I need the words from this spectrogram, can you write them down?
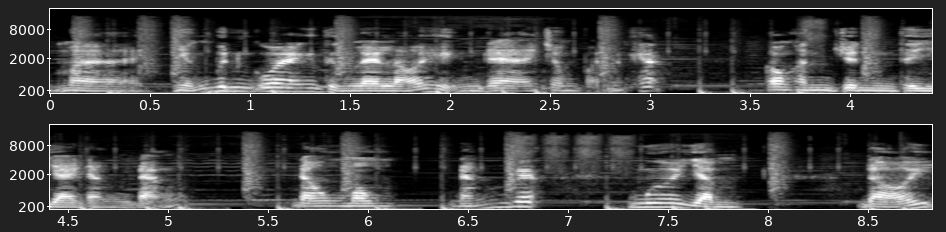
mà những vinh quang thường lè lói hiện ra trong khoảnh khắc còn hành trình thì dài đằng đẵng, đau mông nắng gắt, mưa dầm, đói,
